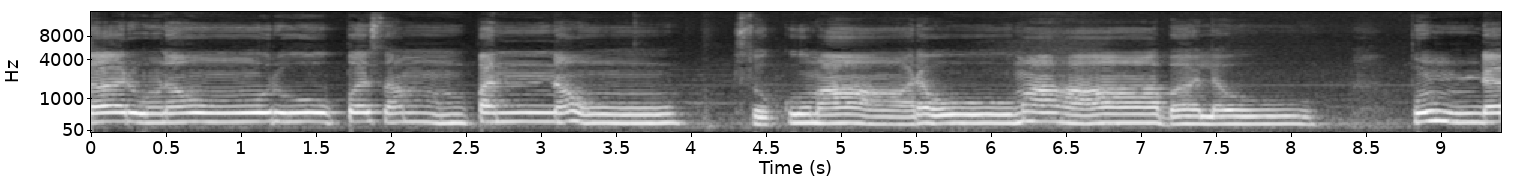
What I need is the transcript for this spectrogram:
तरुणौ रूपसम्पन्नौ सुकुमारौ महाबलौ पुण्डरीकविशालाक्षौ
